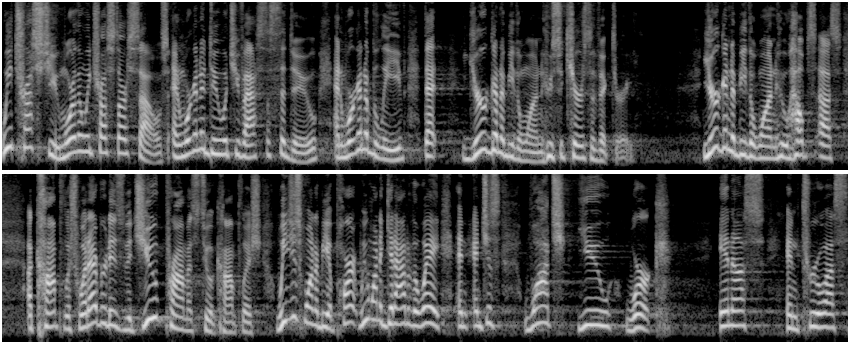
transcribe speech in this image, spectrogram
We trust you more than we trust ourselves, and we're going to do what you've asked us to do, and we're going to believe that you're going to be the one who secures the victory. You're going to be the one who helps us accomplish whatever it is that you've promised to accomplish. We just want to be a part. We want to get out of the way and, and just watch you work in us and through us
